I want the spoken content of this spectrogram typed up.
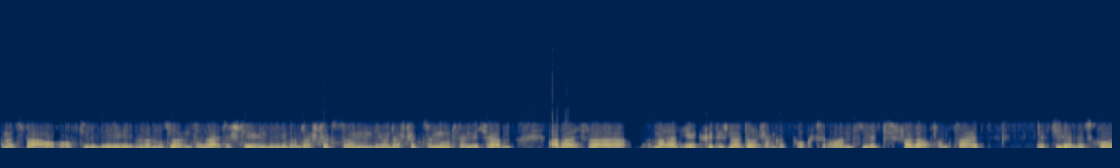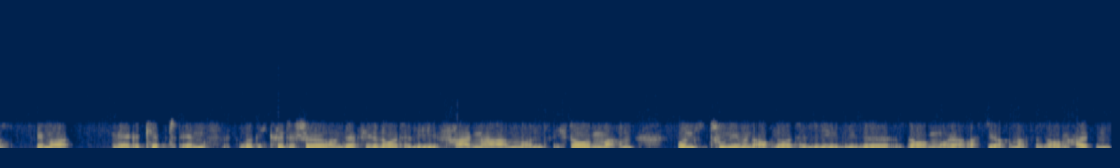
Es war auch oft die Idee, man muss Leuten zur Seite stehen, die mit Unterstützung, die Unterstützung notwendig haben. Aber es war, man hat eher kritisch nach Deutschland geguckt. Und mit Verlauf von Zeit ist dieser Diskurs immer mehr gekippt ins wirklich kritische und sehr viele Leute, die Fragen haben und sich Sorgen machen und zunehmend auch Leute, die diese Sorgen oder was die auch immer für Sorgen halten,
